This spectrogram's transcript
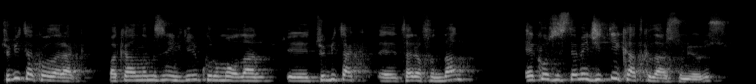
TÜBİTAK olarak bakanlığımızın ilgili kurumu olan e, TÜBİTAK e, tarafından ekosisteme ciddi katkılar sunuyoruz.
